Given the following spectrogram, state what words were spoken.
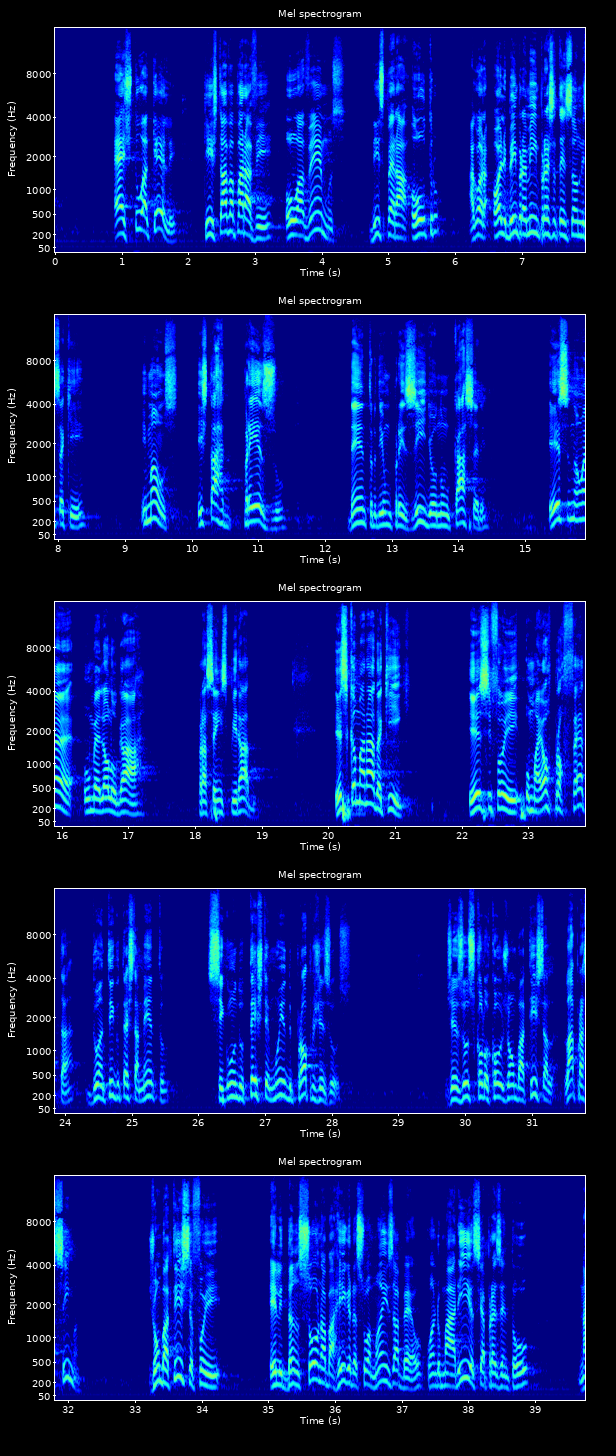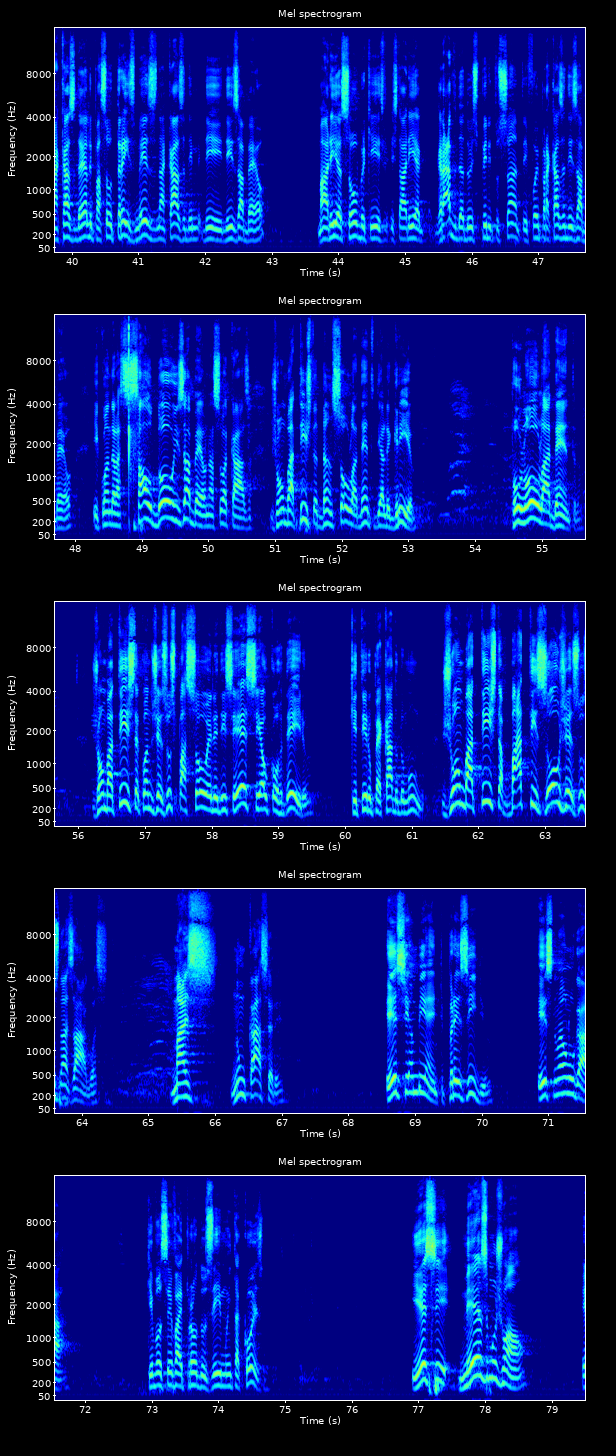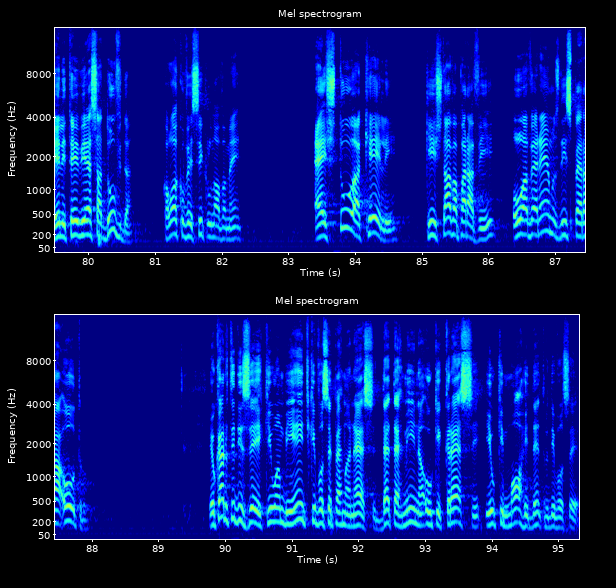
És tu aquele que estava para vir, ou havemos de esperar outro. Agora, olhe bem para mim e preste atenção nisso aqui. Irmãos, estar preso dentro de um presídio ou num cárcere, esse não é o melhor lugar para ser inspirado. Esse camarada aqui, esse foi o maior profeta do Antigo Testamento, segundo o testemunho do próprio Jesus. Jesus colocou João Batista lá para cima. João Batista foi, ele dançou na barriga da sua mãe Isabel, quando Maria se apresentou na casa dela e passou três meses na casa de, de, de Isabel. Maria soube que estaria grávida do Espírito Santo e foi para a casa de Isabel. E quando ela saudou Isabel na sua casa, João Batista dançou lá dentro de alegria, pulou lá dentro. João Batista, quando Jesus passou, ele disse: Esse é o cordeiro que tira o pecado do mundo. João Batista batizou Jesus nas águas, mas num cárcere. Esse ambiente, presídio, esse não é um lugar que você vai produzir muita coisa. E esse mesmo João, ele teve essa dúvida. Coloca o versículo novamente. És tu aquele que estava para vir, ou haveremos de esperar outro? Eu quero te dizer que o ambiente que você permanece determina o que cresce e o que morre dentro de você.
